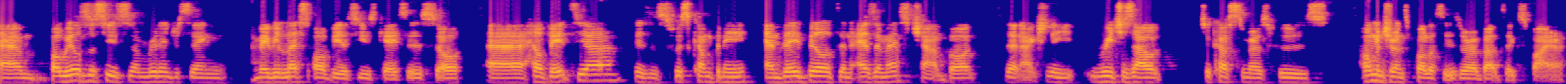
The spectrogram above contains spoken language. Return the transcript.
Um, but we also see some really interesting, maybe less obvious use cases. So uh, Helvetia is a Swiss company, and they built an SMS chatbot that actually reaches out to customers whose home insurance policies are about to expire.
